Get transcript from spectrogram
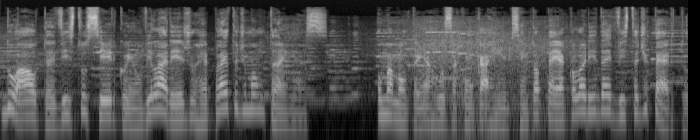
Do alto é visto o circo em um vilarejo repleto de montanhas. Uma montanha russa com um carrinho de centopeia colorida é vista de perto.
